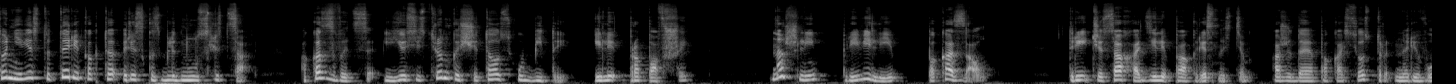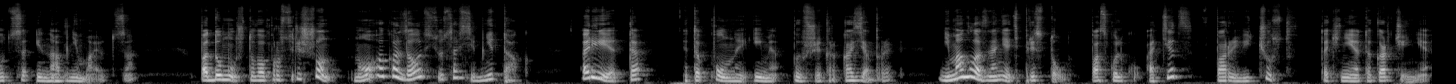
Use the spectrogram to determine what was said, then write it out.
то невеста Терри как-то резко сбледнула с лица. Оказывается, ее сестренка считалась убитой или пропавшей. Нашли, привели, показал. Три часа ходили по окрестностям, ожидая, пока сестры наревутся и наобнимаются. Подумал, что вопрос решен, но оказалось все совсем не так. Ариетта, это полное имя бывшей крокозябры, не могла занять престол, поскольку отец в порыве чувств, точнее от огорчения,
